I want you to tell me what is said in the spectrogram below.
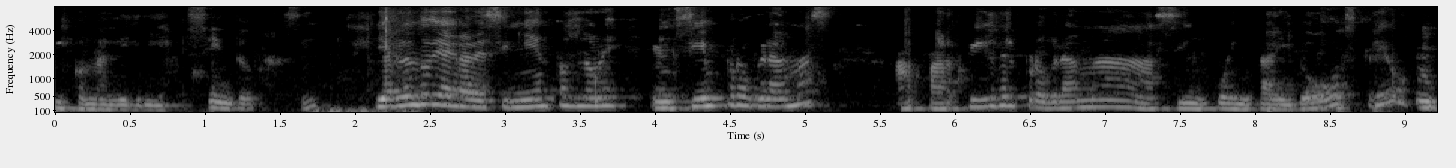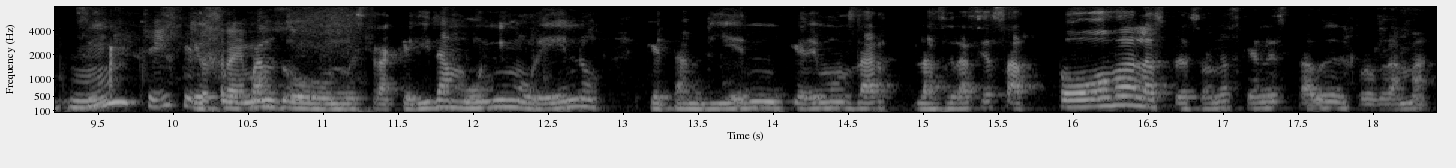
y con alegría. Sin duda. ¿sí? Y hablando de agradecimientos, Lore, en 100 programas, a partir del programa 52, creo, ¿sí? que fue cuando nuestra querida Moni Moreno, que también queremos dar las gracias a todas las personas que han estado en el programa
